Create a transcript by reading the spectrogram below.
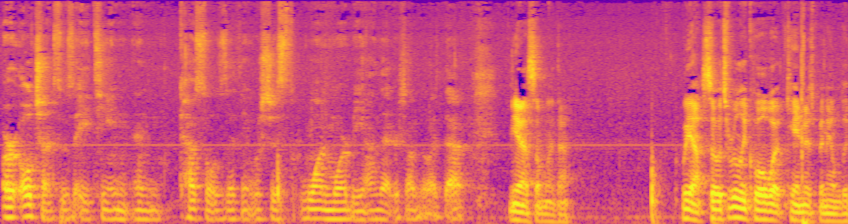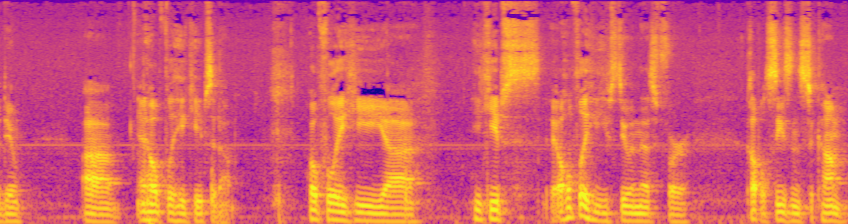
or Olczyk's was 18, and Kessel's, I think, was just one more beyond that or something like that. Yeah, something like that. Well, yeah, so it's really cool what Kaner's been able to do, uh, and hopefully he keeps it up. Hopefully he uh, he keeps hopefully he keeps doing this for a couple seasons to come.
